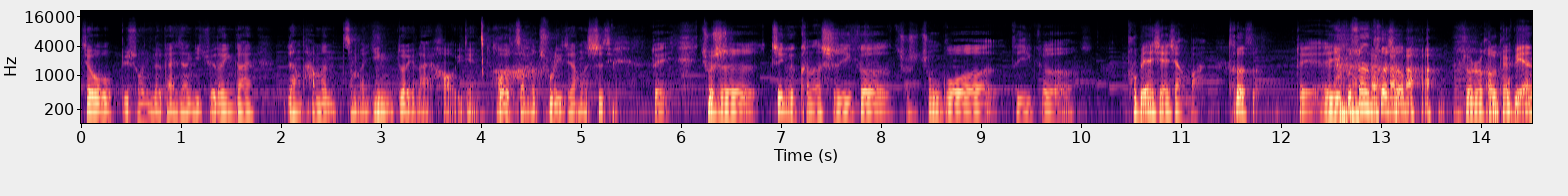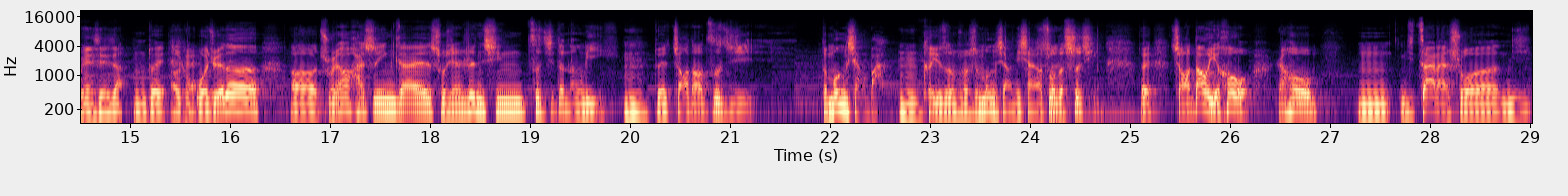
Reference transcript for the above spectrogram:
就比如说你的感想，你觉得应该让他们怎么应对来好一点，或者怎么处理这样的事情？对，就是这个可能是一个就是中国的一个普遍现象吧。特色对，呃也不算特色吧，就是很普遍。普遍现象。嗯，对 OK 我觉得呃，主要还是应该首先认清自己的能力，嗯，对，找到自己的梦想吧，嗯可以这么说，是梦想，你想要做的事情，对，找到以后，然后嗯，你再来说，你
